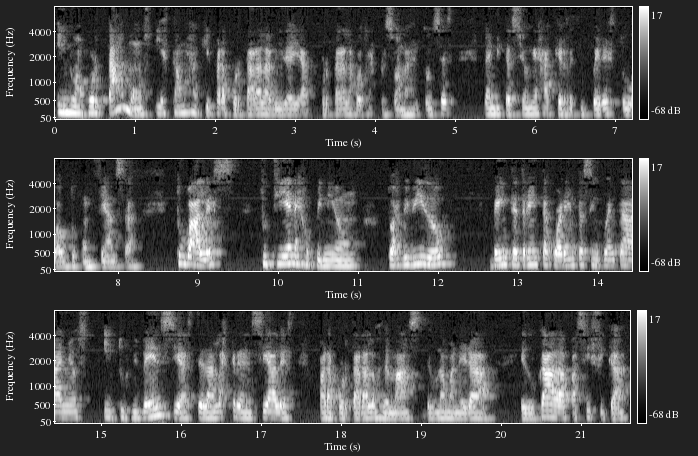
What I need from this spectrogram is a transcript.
y no aportamos y estamos aquí para aportar a la vida y aportar a las otras personas. Entonces, la invitación es a que recuperes tu autoconfianza. Tú vales, tú tienes opinión, Tú has vivido 20, 30, 40, 50 años y tus vivencias te dan las credenciales para aportar a los demás de una manera educada, pacífica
